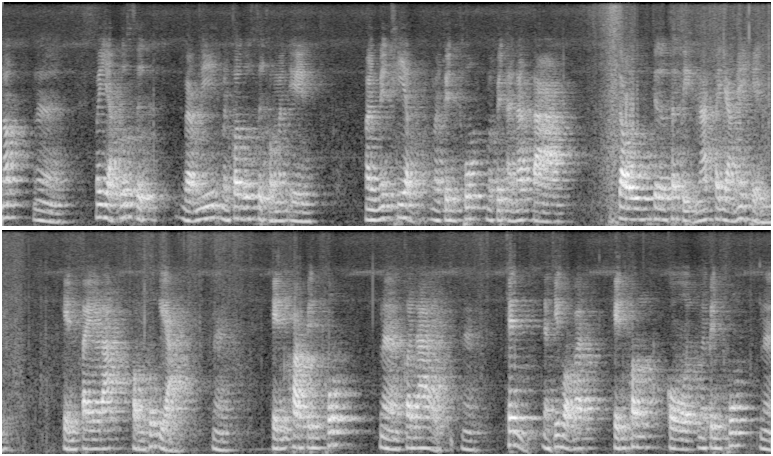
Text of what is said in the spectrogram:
เนาะไม่อยากรู้สึกแบบนี้มันก็รู้สึกของมันเอง มันไม่เที่ยง มันเป็นทุกข์ มันเป็นอนัตตา เราเจอสตินะพยายามให้เห็น เห็นไตรลักษณ์ของทุกอย่างนะเห็นความเป็นทุกข์ นะก็ได้นะเช่นอย่างที่บอกว่าเห็นความโกรธมันเป็นทุกข์นะ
